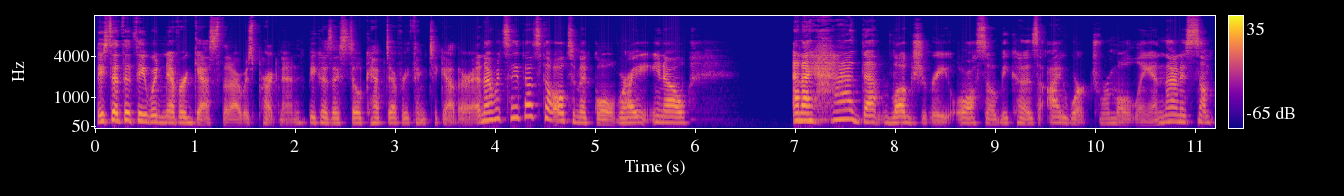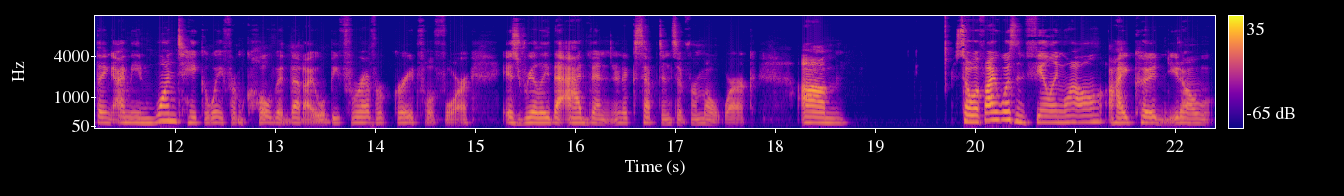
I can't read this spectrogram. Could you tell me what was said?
they said that they would never guess that I was pregnant because I still kept everything together. And I would say that's the ultimate goal, right? You know, and I had that luxury also because I worked remotely. And that is something, I mean, one takeaway from COVID that I will be forever grateful for is really the advent and acceptance of remote work. Um, so if I wasn't feeling well, I could, you know,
